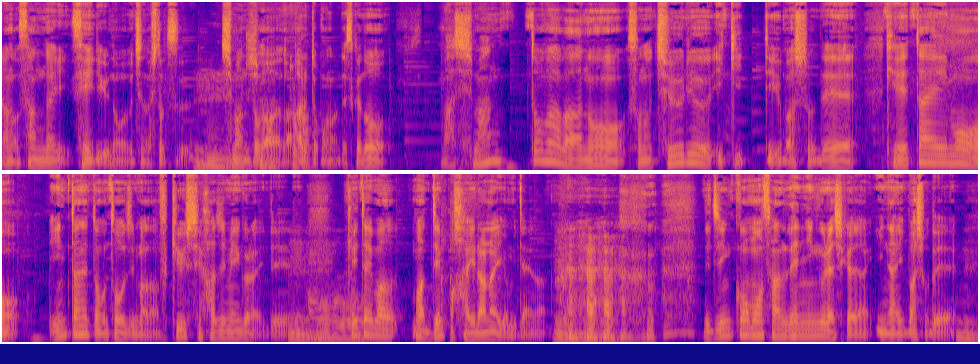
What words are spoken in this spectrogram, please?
あの三大清流のうちの一つ、ん四万十川があるところなんですけど、まあ、四万十川のその中流域っていう場所で、携帯も、インターネットも当時まだ普及し始めぐらいで、うん携帯は、まあ、電波入らないよみたいな。うん で、人口も3000人ぐらいしかいない場所でう、ん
